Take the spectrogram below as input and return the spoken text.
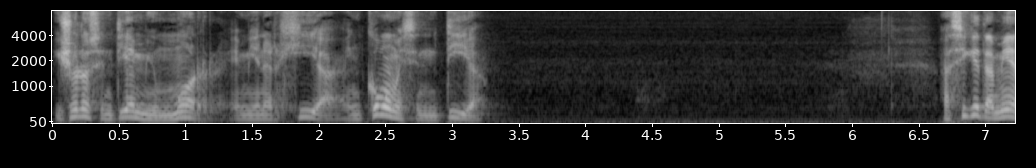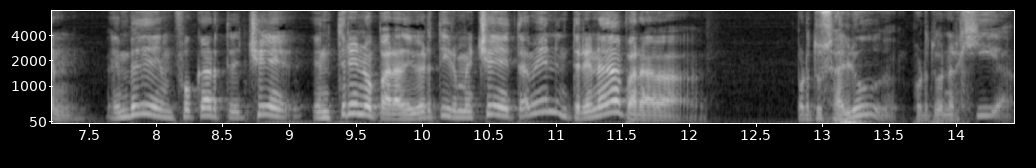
Y yo lo sentía en mi humor, en mi energía, en cómo me sentía. Así que también, en vez de enfocarte, che, entreno para divertirme, che, también entrená para por tu salud, por tu energía.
